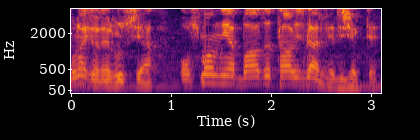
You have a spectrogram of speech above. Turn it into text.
Buna göre Rusya Osmanlı'ya bazı tavizler verecekti.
